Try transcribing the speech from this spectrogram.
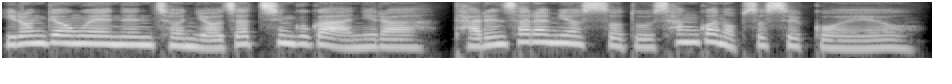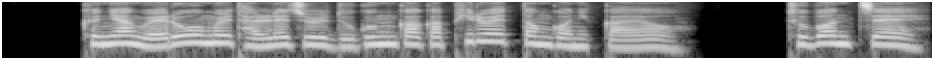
이런 경우에는 전 여자친구가 아니라 다른 사람이었어도 상관없었을 거예요. 그냥 외로움을 달래줄 누군가가 필요했던 거니까요. 두 번째,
